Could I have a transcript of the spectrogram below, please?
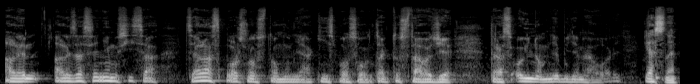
ale, ale zase nemusí sa celá spoločnosť tomu nejakým spôsobom takto stavať, že teraz o inom nebudeme hovoriť. Jasné.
